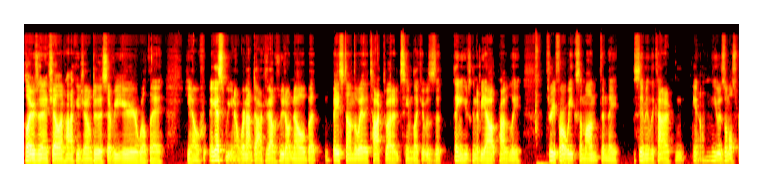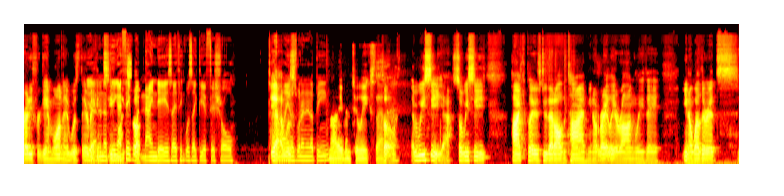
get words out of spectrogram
players in NHL and hockey general do this every year. Will they? You know, I guess we, you know we're not doctors, obviously we don't know, but based on the way they talked about it, it seemed like it was the thing he was going to be out probably three, four weeks a month, and they seemingly kind of you know he was almost ready for game one. It was they were yeah, it ended up seem being I think so. what nine days I think was like the official Yeah, it timeline was- was what it ended up being. Not even two weeks then. So I mean, we see, yeah. So we see hockey players do that all the time, you know, rightly or wrongly. They, you know, whether it's,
